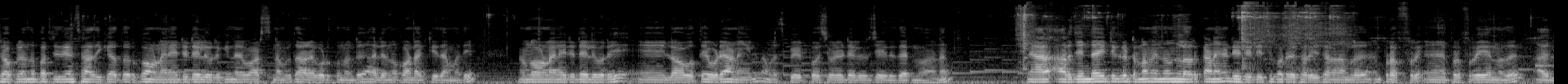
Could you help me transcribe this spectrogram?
ഷോപ്പിൽ നിന്ന് പർച്ചേസ് ചെയ്യാൻ സാധിക്കാത്തവർക്ക് ഓൺലൈനായിട്ട് ഡെലിവറിക്ക് വാട്സപ്പ് നമ്പർ താഴെ കൊടുക്കുന്നുണ്ട്. അതിലൊന്ന് കോൺടാക്ട് ചെയ്താൽ മതി. നമ്മൾ ഓൺലൈനായിട്ട് ഡെലിവറി ലോകത്ത് എവിടെയാണെങ്കിലും നമ്മൾ സ്പീഡ് പോസ്റ്റ് വഴി ഡെലിവറി ചെയ്ത് തരുന്നതാണ്. അർജന്റായിട്ട് കിട്ടണം എന്നുള്ളവർക്കാണെങ്കിൽ ഡി ടി ടി സി കുറേ സർവീസാണ് നമ്മൾ പ്രിഫർ പ്രിഫർ ചെയ്യുന്നത്. അതിൽ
